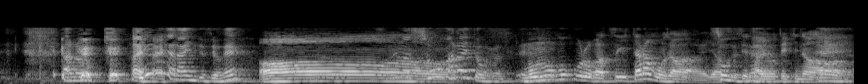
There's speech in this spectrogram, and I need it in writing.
あの、き切れ目がないんですよね。ああ。それはしょうがないと思います。ええ物心がついたらもうじゃあやってそうですねたよ的な。え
